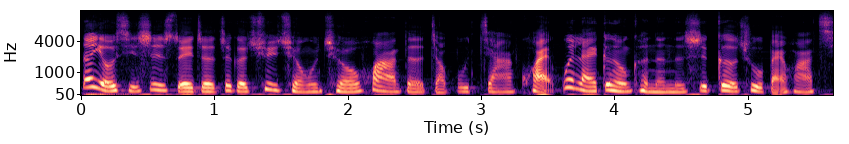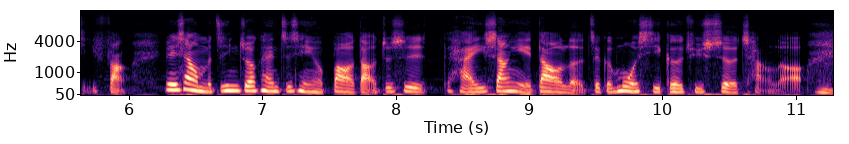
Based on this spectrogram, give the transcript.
那尤其是随着这个去全球化的脚步加快，未来更有可能的是各处百花齐放。因为像我们《经济周刊》之前有报道，就是台商也到了这个墨西哥。几个去设厂了，嗯，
